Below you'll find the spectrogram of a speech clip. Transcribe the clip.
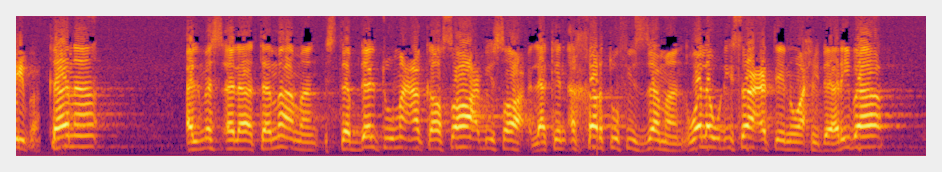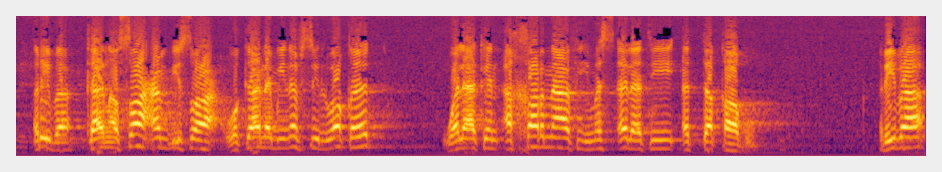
ربا. كان المسألة تماما. استبدلت معك صاع بصاع لكن أخرت في الزمن ولو لساعة واحدة. ربا. ربا. كان صاعا بصاع وكان بنفس الوقت ولكن أخرنا في مسألة التقابض ربا.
